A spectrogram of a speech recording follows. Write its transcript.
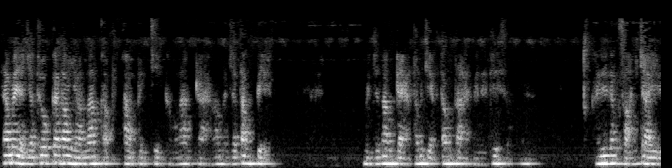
ถ้าไม่อยากจะทุกข์ก็ต้องยอมรับกับความเป็นจริงของร่างกายว่ามันจะต้องเปลี่ยน มันจะต้องแก่ต้องเจ็บต้องตายไปในที่สุดอันนี้ต้องสอนใจอยู่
